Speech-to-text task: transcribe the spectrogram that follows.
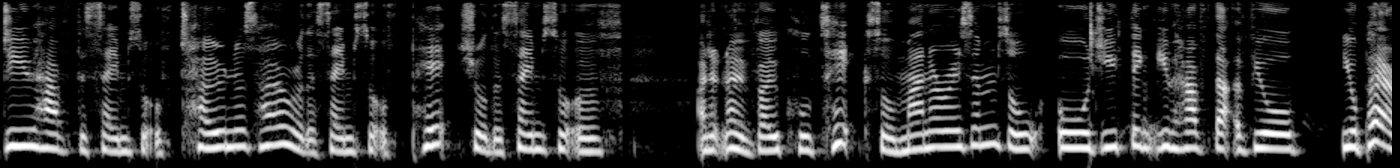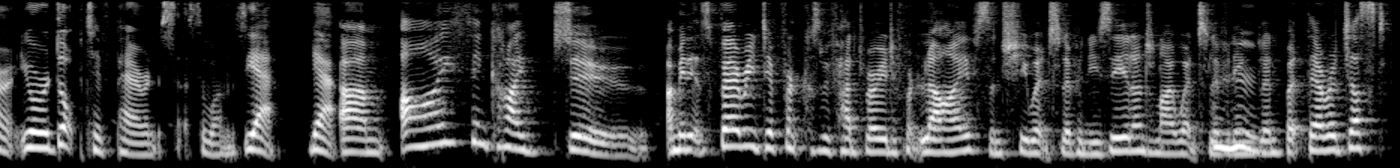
Do you have the same sort of tone as her, or the same sort of pitch, or the same sort of, I don't know, vocal tics or mannerisms, or or do you think you have that of your your parent, your adoptive parents? That's the ones. Yeah, yeah. Um, I think I do. I mean, it's very different because we've had very different lives, and she went to live in New Zealand, and I went to live in mm-hmm. England. But there are just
